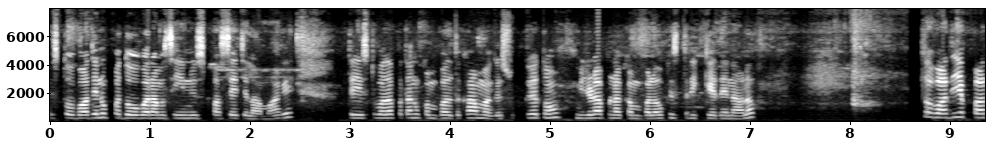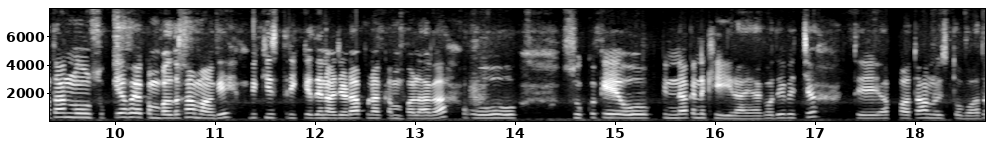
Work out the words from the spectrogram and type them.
ਇਸ ਤੋਂ ਬਾਅਦ ਇਹਨੂੰ ਆਪਾਂ ਦੋ ਵਾਰਾਂ ਮਸ਼ੀਨ ਨੂੰ ਇਸ ਪਾਸੇ ਚਲਾਵਾਂਗੇ ਤੇ ਇਸ ਤੋਂ ਬਾਅਦ ਆਪਾਂ ਤੁਹਾਨੂੰ ਕੰਬਲ ਦਿਖਾਵਾਂਗੇ ਸੁੱਕੇ ਤੋਂ ਵੀ ਜਿਹੜਾ ਆਪਣਾ ਕੰਬਲ ਆ ਉਹ ਕਿਸ ਤਰੀਕੇ ਦੇ ਨਾਲ। ਇਸ ਤੋਂ ਬਾਅਦ ਜੀ ਆਪਾਂ ਤੁਹਾਨੂੰ ਸੁੱਕਿਆ ਹੋਇਆ ਕੰਬਲ ਦਿਖਾਵਾਂਗੇ ਵੀ ਕਿਸ ਤਰੀਕੇ ਦੇ ਨਾਲ ਜਿਹੜਾ ਆਪਣਾ ਕੰਬਲ ਹੈਗਾ ਉਹ ਸੁੱਕ ਕੇ ਉਹ ਕਿੰਨਾ ਕੁ ਨਖੇਰ ਆਇਆ ਹੈਗਾ ਉਹਦੇ ਵਿੱਚ। ਤੇ ਆਪਾਂ ਤੁਹਾਨੂੰ ਇਸ ਤੋਂ ਬਾਅਦ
